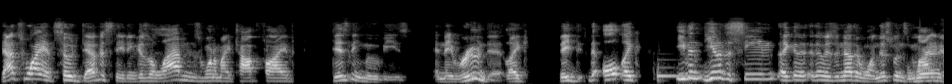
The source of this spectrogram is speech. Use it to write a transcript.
That's why it's so devastating because Aladdin is one of my top five Disney movies, and they ruined it. Like they, they all like even you know the scene like uh, there was another one. This one's where's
